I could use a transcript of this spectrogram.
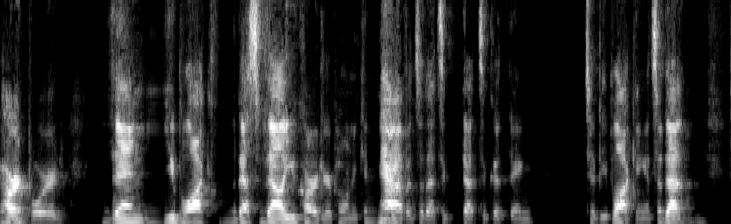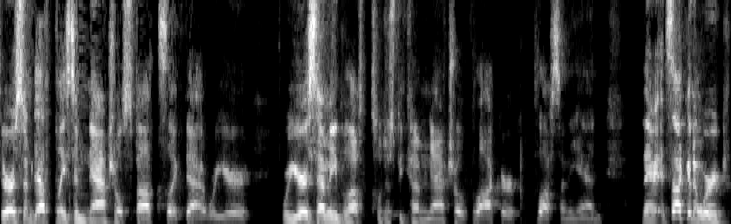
heart board, then you block the best value card your opponent can have, and so that's a that's a good thing to be blocking. And so that there are some definitely some natural spots like that where you're where your semi bluffs will just become natural blocker bluffs on the end. There, it's not going to work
